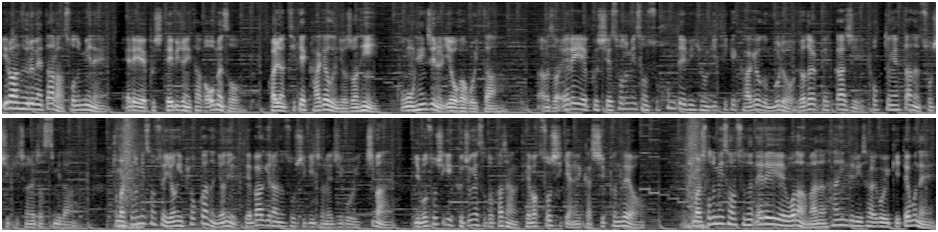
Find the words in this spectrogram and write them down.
이러한 흐름에 따라 손흥민의 LAFC 데뷔전이 다가오면서 관련 티켓 가격은 여전히 고공행진을 이어가고 있다. 라면서 LAFC의 손흥민 선수 홈 데뷔 경기 티켓 가격은 무려 8배까지 폭등했다는 소식이 전해졌습니다. 정말 손흥민 선수의 영입 효과는 연일 대박이라는 소식이 전해지고 있지만 이번 소식이 그 중에서도 가장 대박 소식이 아닐까 싶은데요. 정말 손흥민 선수는 LA에 워낙 많은 한인들이 살고 있기 때문에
